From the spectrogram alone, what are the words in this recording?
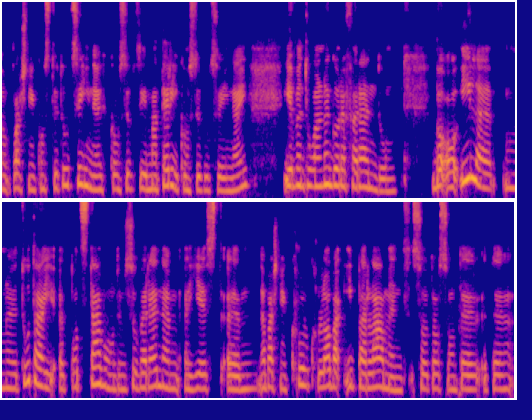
no właśnie konstytucyjnych, konstytucji, materii konstytucyjnej i ewentualnego referendum, bo o ile mm, tutaj podstawą, tym suwerenem jest no właśnie król, królowa i parlament, so to są te, te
